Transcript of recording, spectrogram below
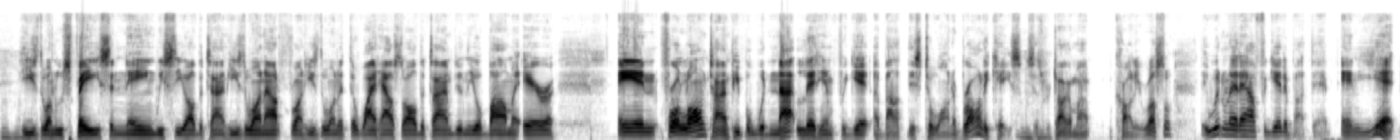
Mm-hmm. He's the one whose face and name we see all the time. He's the one out front. He's the one at the White House all the time during the Obama era. And for a long time, people would not let him forget about this Tawana Brawley case. Mm-hmm. Since we're talking about Carlee Russell, they wouldn't let Al forget about that. And yet,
